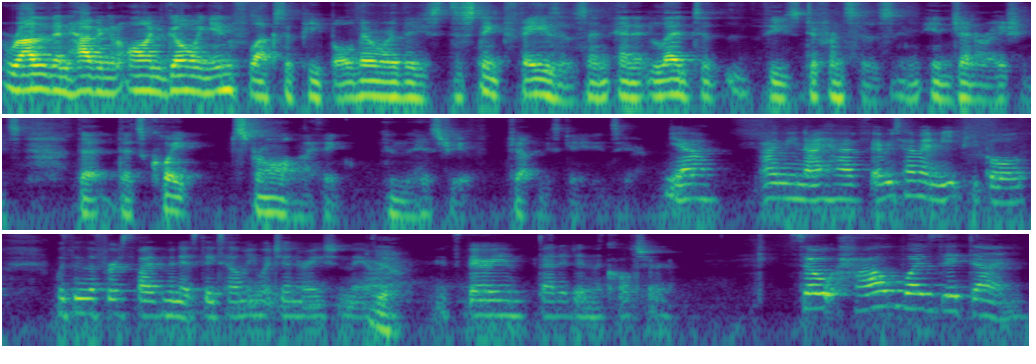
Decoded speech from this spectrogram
rather than having an ongoing influx of people, there were these distinct phases, and, and it led to these differences in, in generations. That that's quite strong, I think, in the history of Japanese Canadians here. Yeah, I mean, I have every time I meet people, within the first five minutes, they tell me what generation they are. Yeah. It's very embedded in the culture. So, how was it done?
